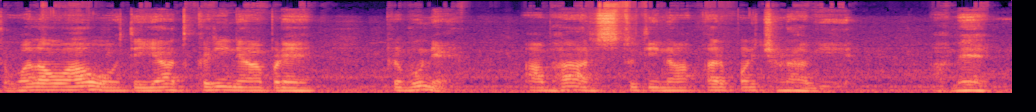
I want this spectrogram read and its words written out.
તો વલાઓ આવો, તે યાદ કરીને આપણે પ્રભુને આભાર, સ્તુતિના અર્પણ ચઢાવીએ. આમેન.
